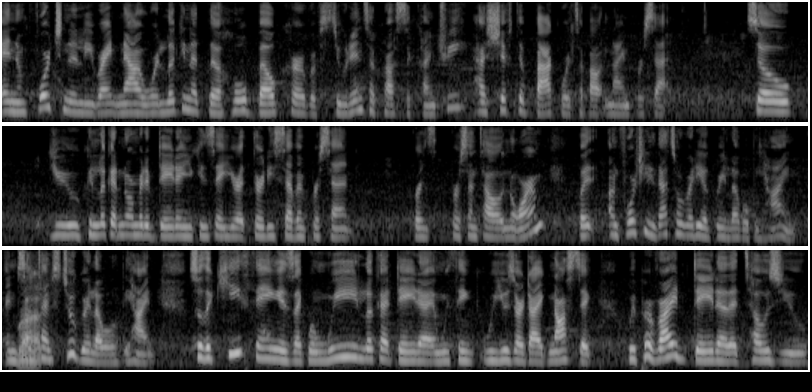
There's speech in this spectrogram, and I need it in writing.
And unfortunately, right now, we're looking at the whole bell curve of students across the country has shifted backwards about 9%. So you can look at normative data and you can say you're at 37% percentile norm, but unfortunately, that's already a grade level behind, and right. sometimes two grade levels behind. So the key thing is like when we look at data and we think we use our diagnostic, we provide data that tells you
